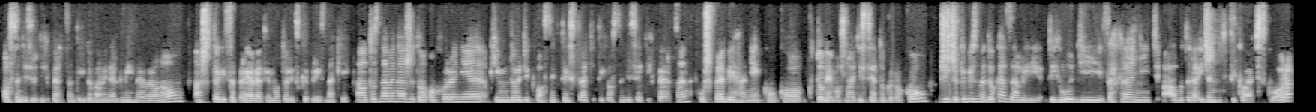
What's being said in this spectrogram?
80% tých dopaminervných neurónov, až vtedy sa prejavia tie motorické príznaky. Ale to znamená, že to ochorenie, kým dojde k vlastne k tej strate tých 80%, už prebieha niekoľko, kto vie, možno aj desiatok rokov. Čiže keby sme dokázali tých ľudí zachrániť alebo teda identifikovať skôr,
